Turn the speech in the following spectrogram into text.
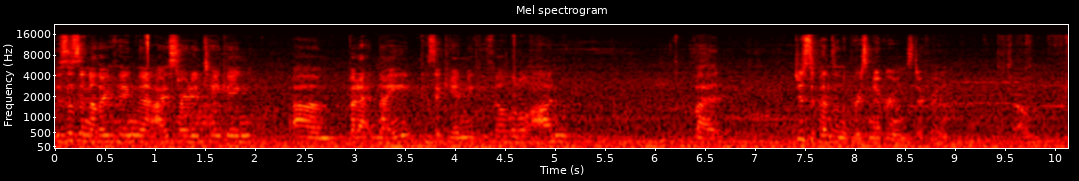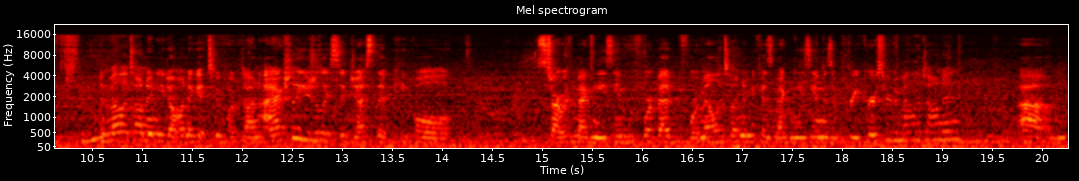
This is another thing that I started taking, um, but at night because it can make you feel a little odd. But just depends on the person. Everyone's different. So, and melatonin you don't want to get too hooked on. I actually usually suggest that people start with magnesium before bed before melatonin because magnesium is a precursor to melatonin. Um,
